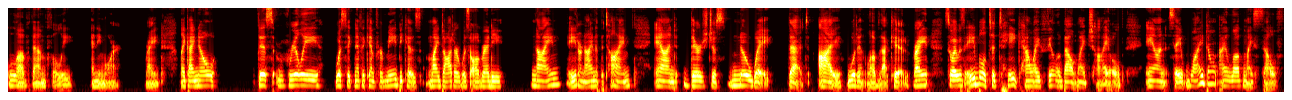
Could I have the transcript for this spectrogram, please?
love them fully anymore, right? Like I know this really was significant for me because my daughter was already nine, eight or nine at the time. And there's just no way that I wouldn't love that kid, right? So I was able to take how I feel about my child and say, why don't I love myself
